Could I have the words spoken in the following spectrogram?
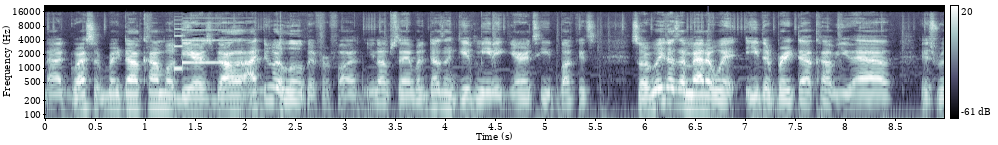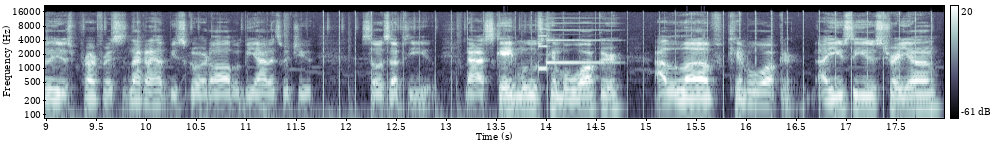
Now, aggressive breakdown combo, Darius Garland, I do it a little bit for fun, you know what I'm saying? But it doesn't give me any guaranteed buckets. So it really doesn't matter what either breakdown combo you have. It's really just preference. It's not going to help you score at all, but be honest with you. So it's up to you. Now, escape moves, Kemba Walker. I love Kemba Walker. I used to use Trae Young.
